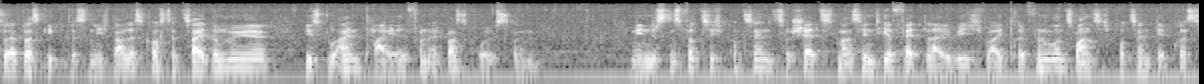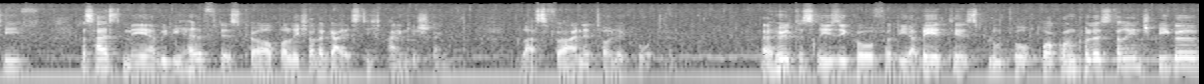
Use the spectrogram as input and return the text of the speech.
so etwas gibt es nicht. Alles kostet Zeit und Mühe. Bist du ein Teil von etwas Größerem? Mindestens 40 Prozent, so schätzt man, sind hier fettleibig, weitere 25 Prozent depressiv. Das heißt, mehr wie die Hälfte ist körperlich oder geistig eingeschränkt. Was für eine tolle Quote. Erhöhtes Risiko für Diabetes, Bluthochdruck und Cholesterinspiegel,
